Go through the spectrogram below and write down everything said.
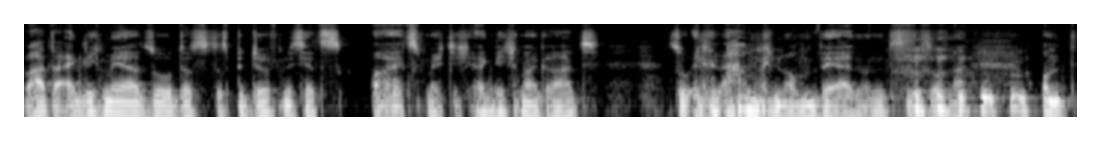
hatte eigentlich mehr so das das Bedürfnis jetzt, oh jetzt möchte ich eigentlich mal gerade so in den Arm genommen werden und so ne? und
